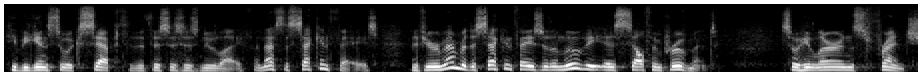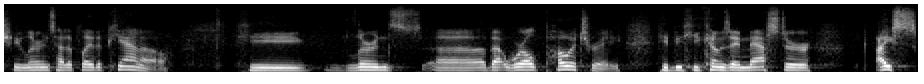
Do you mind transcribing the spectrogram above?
he begins to accept that this is his new life. And that's the second phase. And if you remember, the second phase of the movie is self improvement. So he learns French, he learns how to play the piano, he learns uh, about world poetry, he, becomes a master ice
